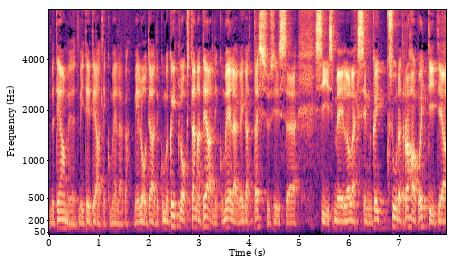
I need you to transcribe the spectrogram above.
me teame ju, et me ei tee teadliku meelega. me ei loo teadlikku, kui me kõik looks täna teadliku meelega igat asju, siis, siis meil oleks siin kõik suured rahakotid ja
